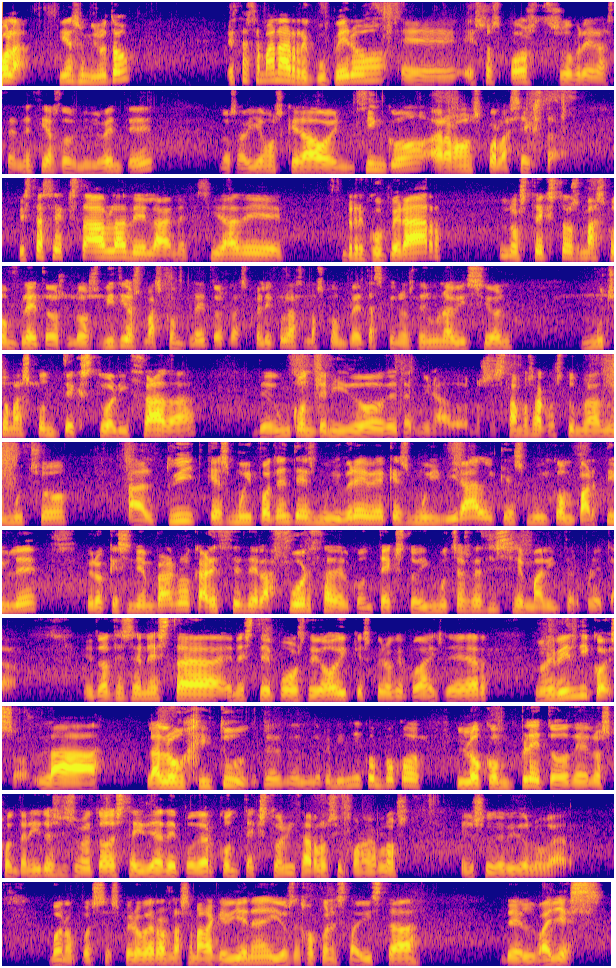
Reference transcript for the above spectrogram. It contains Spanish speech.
Hola, ¿tienes un minuto? Esta semana recupero eh, esos posts sobre las tendencias 2020. Nos habíamos quedado en 5, ahora vamos por la sexta. Esta sexta habla de la necesidad de recuperar los textos más completos, los vídeos más completos, las películas más completas que nos den una visión mucho más contextualizada de un contenido determinado. Nos estamos acostumbrando mucho al tweet que es muy potente, es muy breve, que es muy viral, que es muy compartible, pero que sin embargo carece de la fuerza del contexto y muchas veces se malinterpreta. Entonces en, esta, en este post de hoy, que espero que podáis leer, reivindico eso, la, la longitud, reivindico un poco lo completo de los contenidos y sobre todo esta idea de poder contextualizarlos y ponerlos en su debido lugar. Bueno, pues espero veros la semana que viene y os dejo con esta vista del Vallés.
